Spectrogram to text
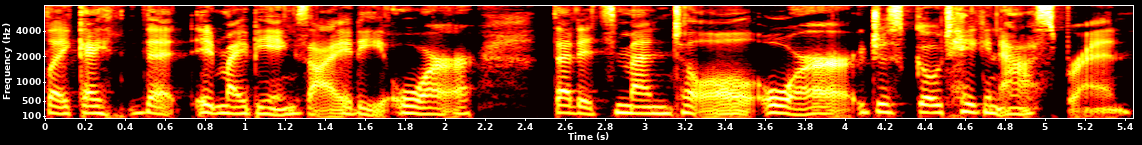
like I that it might be anxiety or that it's mental or just go take an aspirin.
